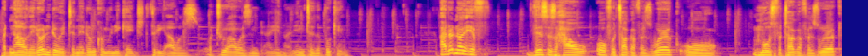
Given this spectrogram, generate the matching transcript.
But now they don't do it and they don't communicate three hours or two hours in, uh, you know, into the booking. I don't know if this is how all photographers work or most photographers work.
